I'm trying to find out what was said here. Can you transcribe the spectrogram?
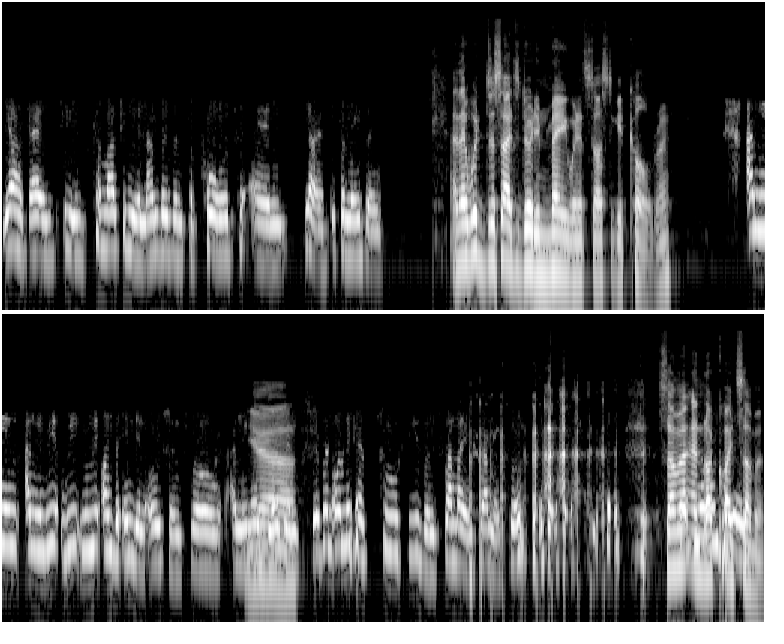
yeah, guys, please come out to me in your numbers and support. And yeah, it's amazing. And they would decide to do it in May when it starts to get cold, right? I mean, I mean, we we we on the Indian Ocean, so I mean, yeah. Durban, Durban only has two seasons, summer and summer. So summer and no not quite summer.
